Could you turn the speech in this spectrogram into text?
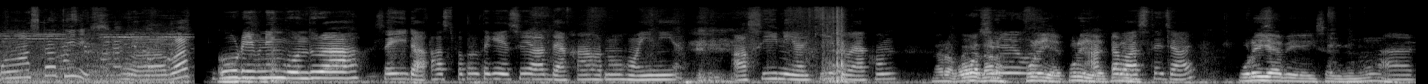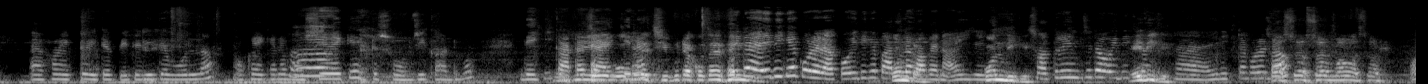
পাঁচটা তিরিশ। বাবা। গুড ইভিনিং বন্ধুরা। সেই হাসপাতাল থেকে এসে আর দেখানো হয়নি আসিনি আর কি। তো এখন আটটা বাজতে যায়। পড়ে যাবে এই সবগুলো আর এখন একটু এটা পেতে দিতে বললাম। ওকে এখানে বসিয়ে রেখে একটু সবজি কাটবো। দেখি কাটা যায় কিনা। ছিপুটা কোথায় ফেলবি? এটা এইদিকে করে রাখো ওইদিকে পাতলে হবে না এই যে কোন দিকে? সতেরো ইঞ্চিটা ওই দিকে এইদিকে? হ্যাঁ এই দিকটা করে দাও। সর সর বাবা সর। ও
